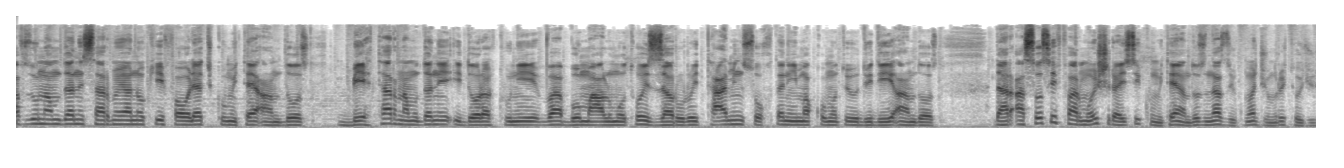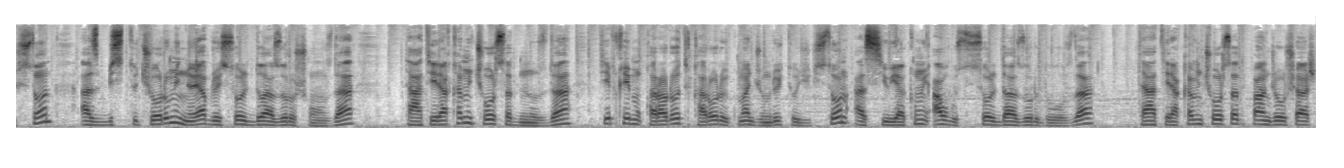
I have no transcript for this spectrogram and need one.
афзун намудани сармоянокии фаъолияти кумитаи андоз беҳтар намудани идоракунӣ ва бо маълумотҳои зарурӣ таъмин сохтани мақомоти ҳудудии андоз. Дар асоси фармоиши раиси кумитаи андози назди ҳукумати ҷумҳурии тоҷикистон аз 24 ноябри соли 2016 таҳти рақами 419 тибқи муқаррароти қарори ҳукумати ҷумҳурии тоҷикистон аз 31 августи соли 2012 таҳти рақами 456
